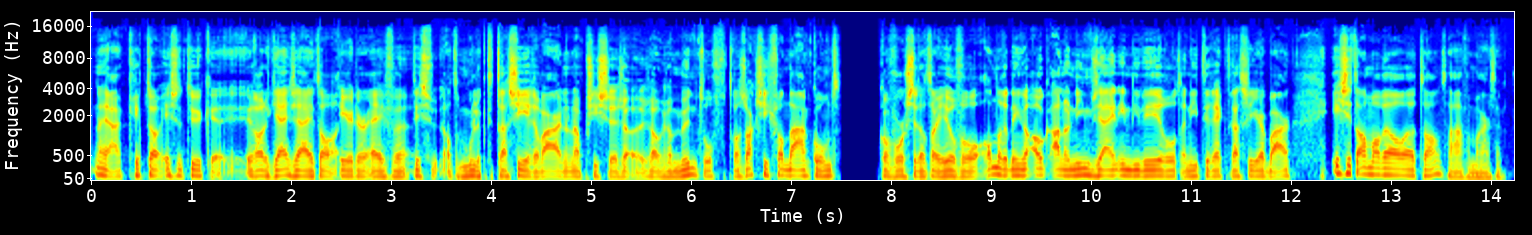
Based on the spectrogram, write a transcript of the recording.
nou ja, crypto is natuurlijk, uh, Roderick, jij zei het al eerder even, het is altijd moeilijk te traceren waar nou precies uh, zo'n zo, zo munt of transactie vandaan komt. Ik kan voorstellen dat er heel veel andere dingen ook anoniem zijn in die wereld en niet direct traceerbaar. Is het allemaal wel te handhaven, Maarten?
